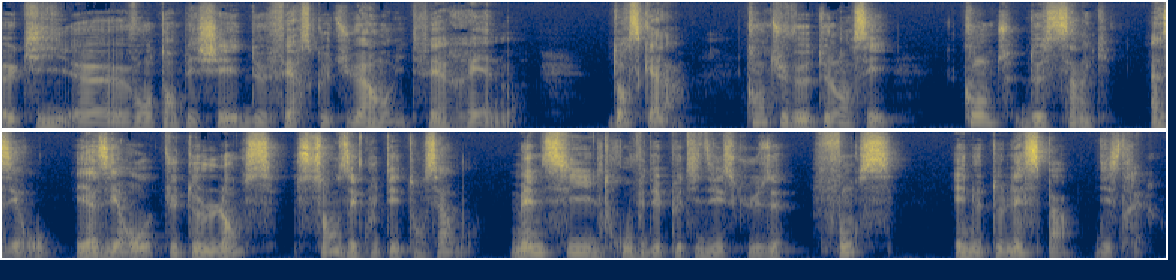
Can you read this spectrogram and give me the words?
euh, qui euh, vont t'empêcher de faire ce que tu as envie de faire réellement. Dans ce cas-là, quand tu veux te lancer, compte de 5 à 0, et à 0, tu te lances sans écouter ton cerveau. Même s'il trouve des petites excuses, fonce et ne te laisse pas distraire.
